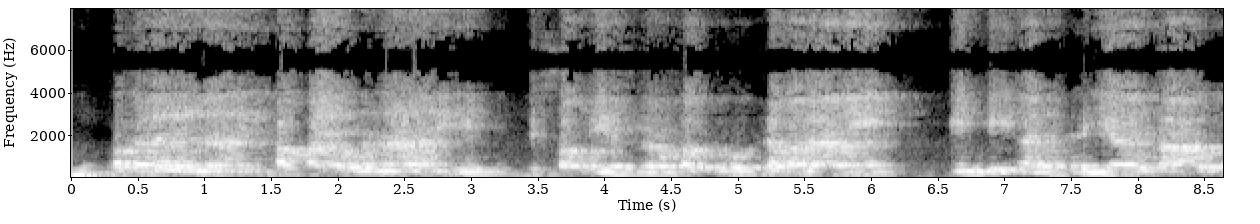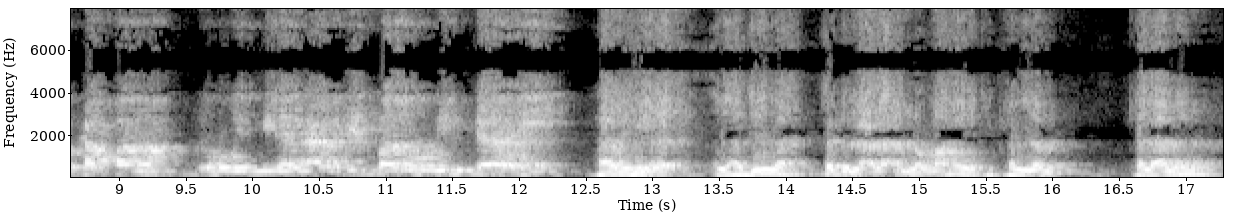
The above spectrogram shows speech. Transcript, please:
نعم. وكذا ينادي الحق يوم معاده بالصوت يسمع صوته الثقلان إني أنا الديان آخذ حق مخلوق من العبد الظلوم الكاني هذه الأدلة تدل على أن الله يتكلم كلاما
